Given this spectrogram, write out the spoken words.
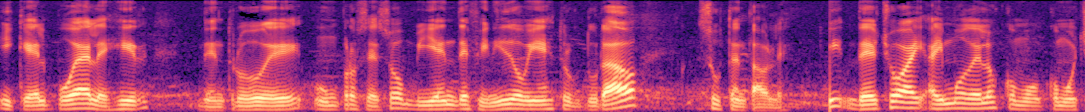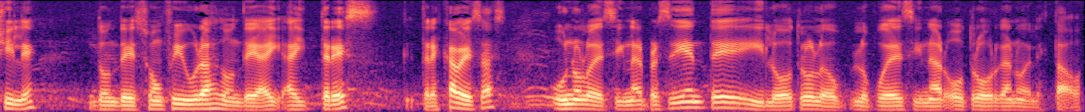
y que él pueda elegir dentro de un proceso bien definido, bien estructurado, sustentable. De hecho, hay, hay modelos como, como Chile, donde son figuras donde hay, hay tres, tres cabezas, uno lo designa el presidente y lo otro lo, lo, puede designar otro órgano del Estado.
